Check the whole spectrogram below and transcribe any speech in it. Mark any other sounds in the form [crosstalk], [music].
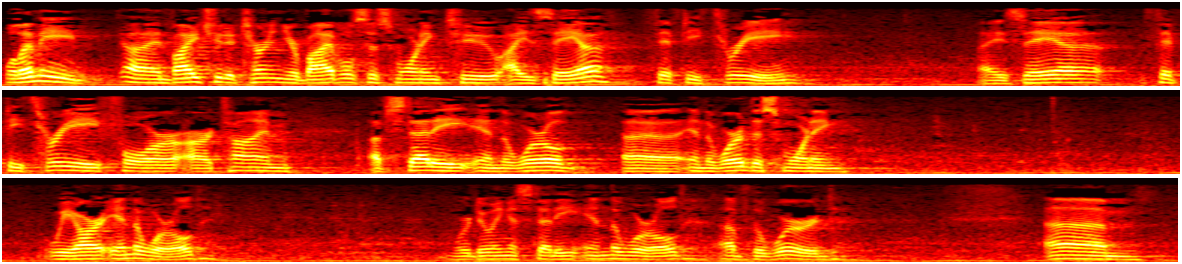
Well, let me uh, invite you to turn in your Bibles this morning to Isaiah 53. Isaiah 53 for our time of study in the world uh, in the Word this morning. We are in the world. We're doing a study in the world of the Word. Um,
